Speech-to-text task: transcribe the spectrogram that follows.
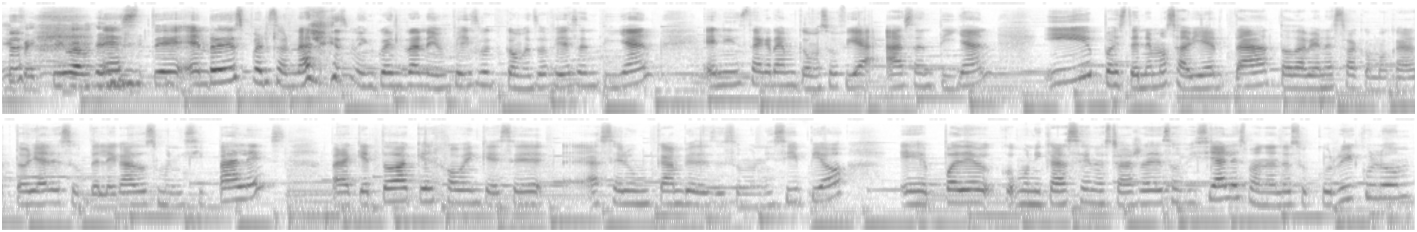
Efectivamente. Este, en redes personales me encuentran en Facebook como Sofía Santillán, en Instagram como Sofía A. Santillán y pues tenemos abierta todavía nuestra convocatoria de subdelegados municipales para que todo aquel joven que desee hacer un cambio desde su municipio eh, puede comunicarse en nuestras redes oficiales mandando su currículum,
